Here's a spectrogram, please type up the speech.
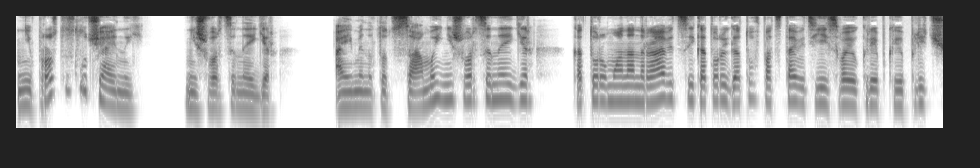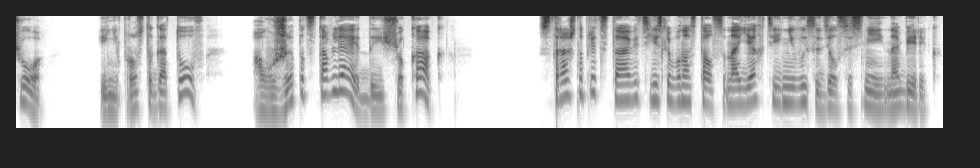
не просто случайный, не Шварценеггер, а именно тот самый не Шварценеггер, которому она нравится и который готов подставить ей свое крепкое плечо. И не просто готов, а уже подставляет, да еще как. Страшно представить, если бы он остался на яхте и не высадился с ней на берег.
